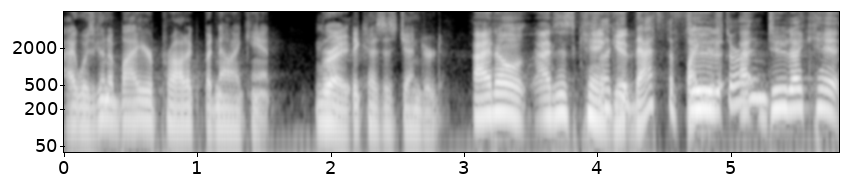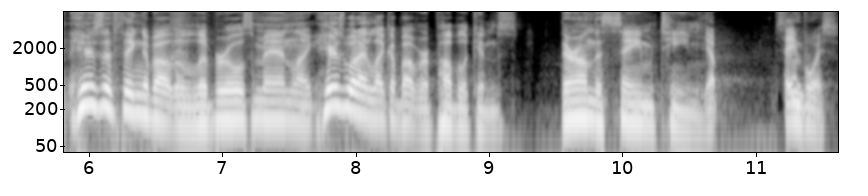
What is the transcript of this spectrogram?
I was gonna buy your product, but now I can't Right. because it's gendered. I don't. I just can't like get. that's the fight you're dude, I, starting? dude, I can't. Here's the thing about the liberals, man. Like, here's what I like about Republicans. They're on the same team. Yep. Same voice.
